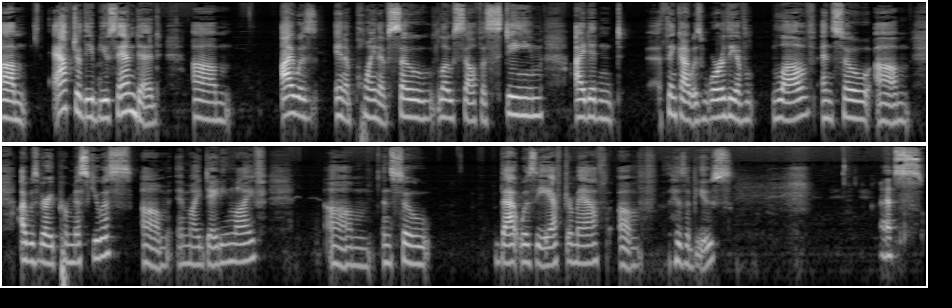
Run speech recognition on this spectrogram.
Um, after the abuse ended, um, I was in a point of so low self esteem. I didn't think I was worthy of love. And so um, I was very promiscuous um, in my dating life. Um, and so that was the aftermath of his abuse. That's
